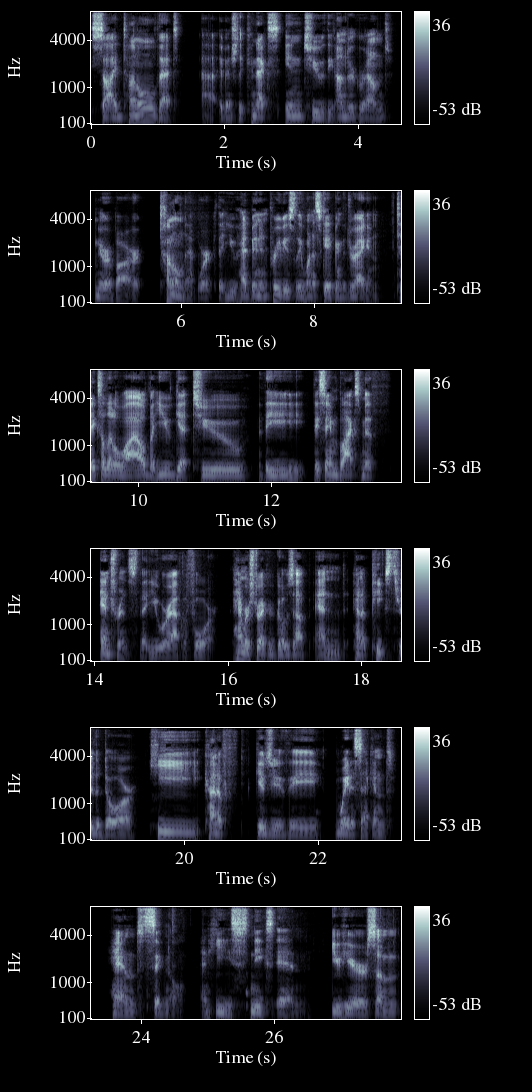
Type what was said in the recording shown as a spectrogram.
side tunnel that uh, eventually connects into the underground Mirabar tunnel network that you had been in previously when escaping the dragon. It takes a little while, but you get to the the same blacksmith entrance that you were at before. Hammer Striker goes up and kind of peeks through the door. He kind of gives you the wait a second hand signal and he sneaks in. You hear some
